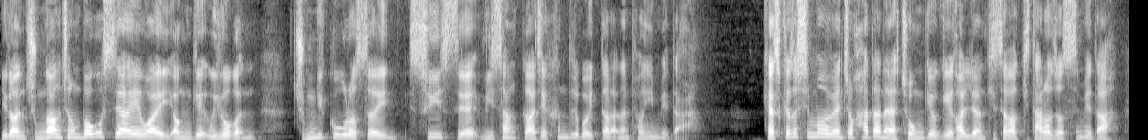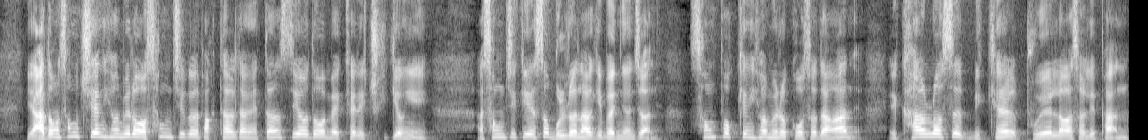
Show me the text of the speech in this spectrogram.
이런 중앙정보국 CIA와의 연계 의혹은 중립국으로서의 스위스의 위상까지 흔들고 있다는 평입니다. 계속해서 신문 왼쪽 하단에 종교계 관련 기사가 다뤄졌습니다. 이 아동 성추행 혐의로 성직을 박탈당했던 시어도어 메케릭 추기경이 성직에서 물러나기 몇 년 전 성폭행 혐의로 고소당한 카를로스 미켈 부엘라가 설립한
